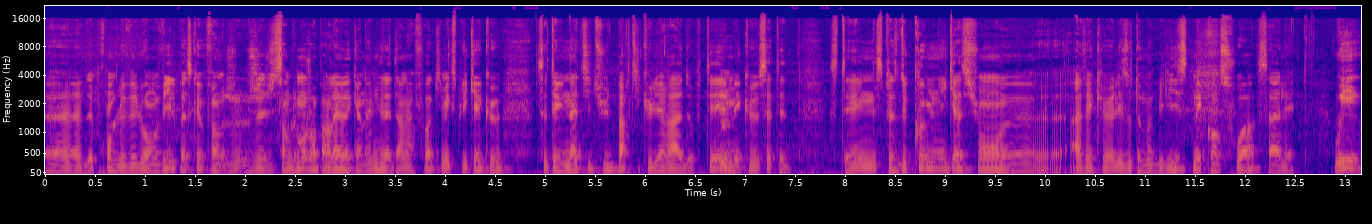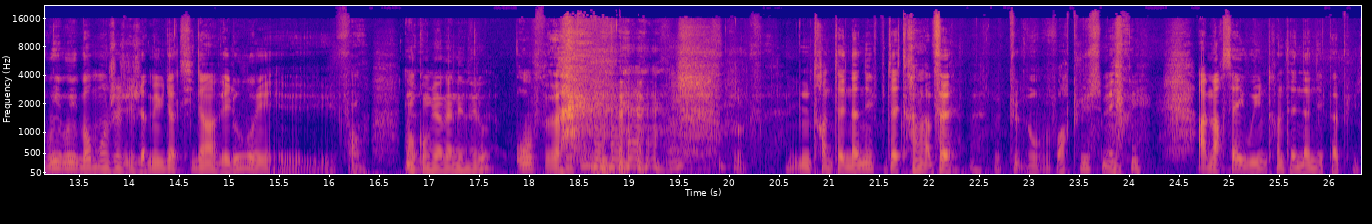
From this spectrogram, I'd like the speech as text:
euh, de prendre le vélo en ville? Parce que, je- je- simplement, j'en parlais avec un ami la dernière fois qui m'expliquait que c'était une attitude particulière à adopter, Mm. mais que c'était, c'était une espèce de communication euh, avec euh, les automobilistes, mais qu'en soi, ça allait. Oui, oui, oui. Bon, moi, j'ai jamais eu d'accident à vélo. Et, enfin, En combien d'années de vélo? Ouf. une trentaine d'années peut-être, enfin, plus- voire plus, mais à Marseille, oui, une trentaine d'années, pas plus.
